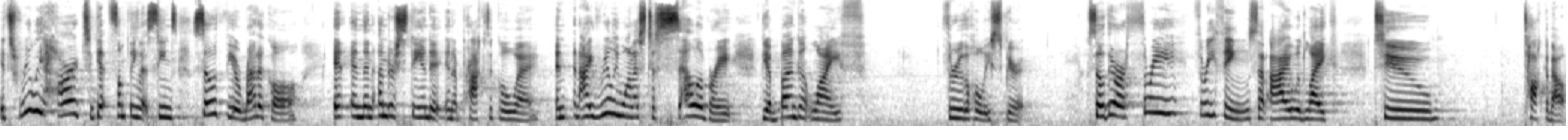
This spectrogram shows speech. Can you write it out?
it's really hard to get something that seems so theoretical and, and then understand it in a practical way. And, and I really want us to celebrate the abundant life through the Holy Spirit. So there are three three things that I would like to talk about.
